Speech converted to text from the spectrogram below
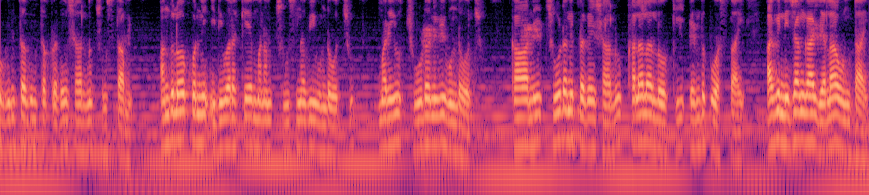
వింత వింత ప్రదేశాలను చూస్తాము. అందులో కొన్ని ఇదివరకే మనం చూసినవి ఉండవచ్చు మరియు చూడనివి ఉండవచ్చు. కానీ చూడని ప్రదేశాలు కళలలోకి ఎందుకు వస్తాయి? అవి నిజంగా ఎలా ఉంటాయి?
